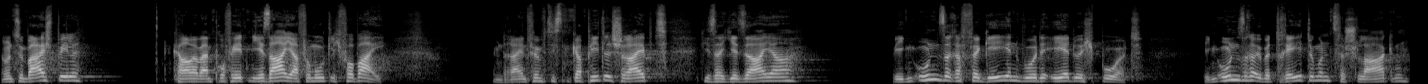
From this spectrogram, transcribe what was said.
Nun zum Beispiel kam er beim Propheten Jesaja vermutlich vorbei. Im 53. Kapitel schreibt dieser Jesaja, wegen unserer Vergehen wurde er durchbohrt, wegen unserer Übertretungen zerschlagen,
